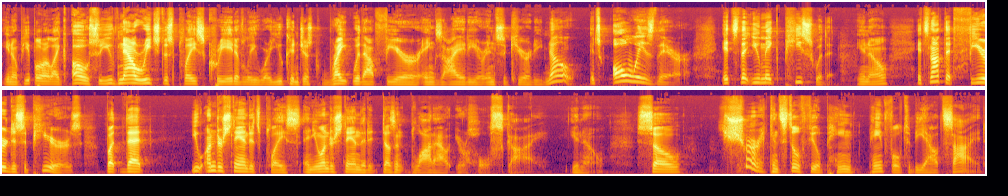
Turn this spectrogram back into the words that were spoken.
You know, people are like, "Oh, so you've now reached this place creatively where you can just write without fear or anxiety or insecurity." No, it's always there. It's that you make peace with it, you know? It's not that fear disappears, but that you understand its place and you understand that it doesn't blot out your whole sky, you know? So, sure, it can still feel pain, painful to be outside.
